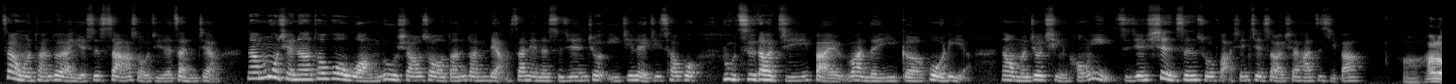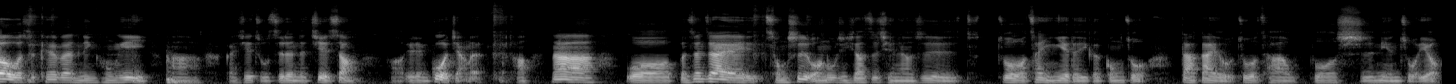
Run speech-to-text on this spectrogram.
在我们团队啊，也是杀手级的战将。那目前呢，透过网络销售，短短两三年的时间，就已经累积超过不知道几百万的一个获利啊。那我们就请弘毅直接现身说法，先介绍一下他自己吧。啊，Hello，我是 Kevin 林弘毅啊，感谢主持人的介绍啊，有点过奖了。好，那我本身在从事网络营销之前呢，是做餐饮业的一个工作。大概有做差不多十年左右，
